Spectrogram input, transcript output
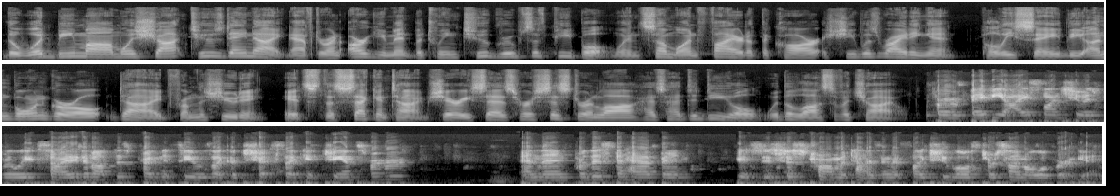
The would be mom was shot Tuesday night after an argument between two groups of people when someone fired at the car she was riding in. Police say the unborn girl died from the shooting. It's the second time Sherry says her sister in law has had to deal with the loss of a child. For baby Iceland, she was really excited about this pregnancy. It was like a second chance for her. And then for this to happen, it's, it's just traumatizing. It's like she lost her son all over again.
